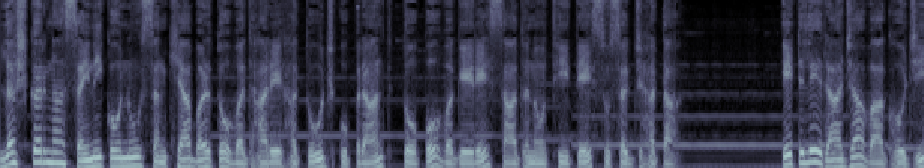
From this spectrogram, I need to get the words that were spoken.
લશ્કરના સૈનિકોનું સંખ્યાબળ તો વધારે હતું જ ઉપરાંત તોપો વગેરે સાધનોથી તે સુસજ્જ હતા. એટલે રાજા વાઘોજી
